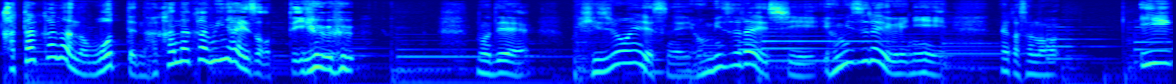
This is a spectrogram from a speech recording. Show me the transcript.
カタカナの「を」ってなかなか見ないぞっていうので 非常にですね読みづらいし読みづらい上になんかその言い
